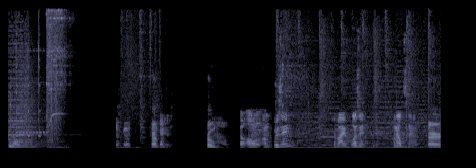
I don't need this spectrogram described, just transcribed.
No, That's good. oh, Yeah, true, So, oh, I'm losing. If I wasn't, someone else now. sir.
